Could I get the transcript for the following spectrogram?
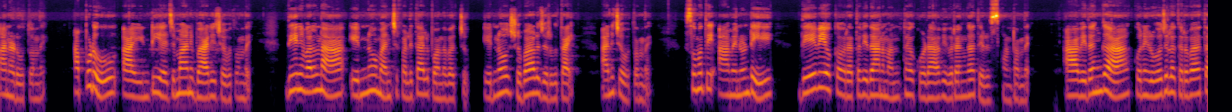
అని అడుగుతుంది. అప్పుడు ఆ ఇంటి యజమాని భార్య చెబుతుంది దీనివలన ఎన్నో మంచి ఫలితాలు పొందవచ్చు ఎన్నో శుభాలు జరుగుతాయి అని చెబుతుంది. సుమతి ఆమె నుండి దేవి యొక్క వ్రత విధానం అంతా కూడా వివరంగా తెలుసుకుంటుంది. ఆ విధంగా కొన్ని రోజుల తర్వాత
